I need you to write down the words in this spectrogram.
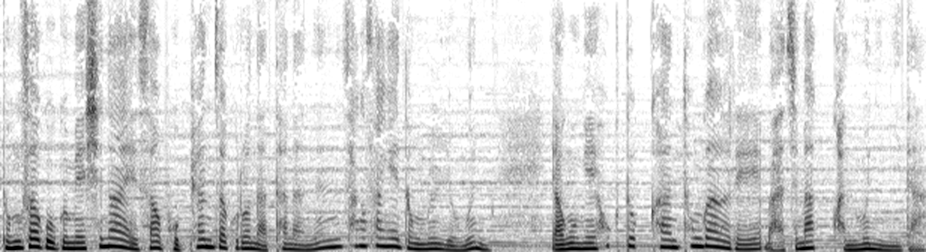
동서고금의 신화에서 보편적으로 나타나는 상상의 동물 용은 영웅의 혹독한 통과 의례의 마지막 관문입니다.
